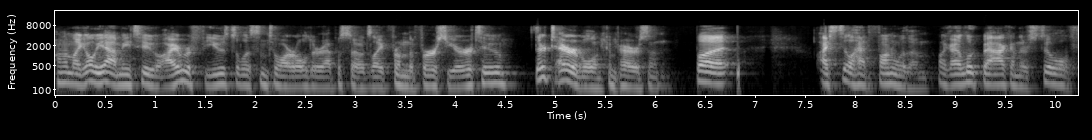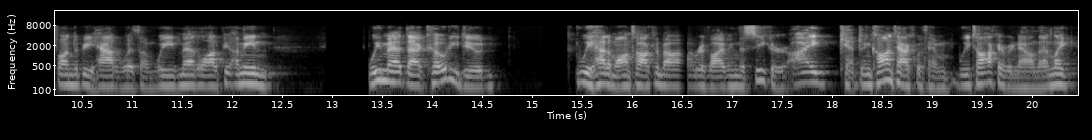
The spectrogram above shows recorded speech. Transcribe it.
And I'm like, oh yeah, me too. I refuse to listen to our older episodes, like from the first year or two. They're terrible in comparison, but I still had fun with them. Like I look back and there's still fun to be had with them. We met a lot of people. I mean, we met that Cody dude. We had him on talking about reviving the Seeker. I kept in contact with him. We talk every now and then. Like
